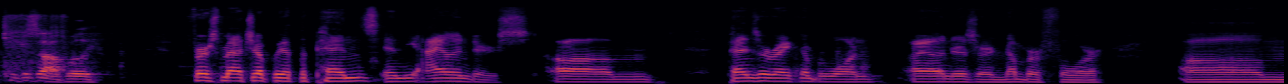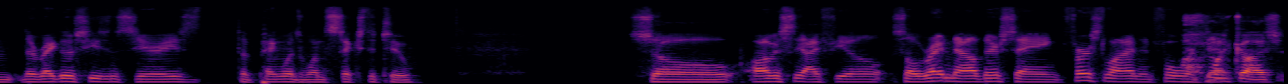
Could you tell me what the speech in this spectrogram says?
Kick us off, Willie. First matchup, we got the Pens and the Islanders. Um, Pens are ranked number one. Islanders are number four. Um, the regular season series, the Penguins won six to two. So obviously, I feel so. Right now, they're saying first line and forward. Oh my gosh.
